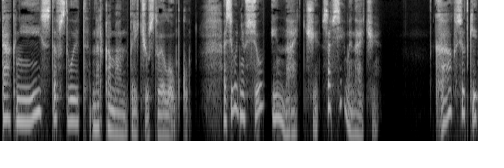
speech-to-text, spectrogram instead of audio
Так неистовствует наркоман, предчувствуя ломку. А сегодня все иначе, совсем иначе. Как все-таки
